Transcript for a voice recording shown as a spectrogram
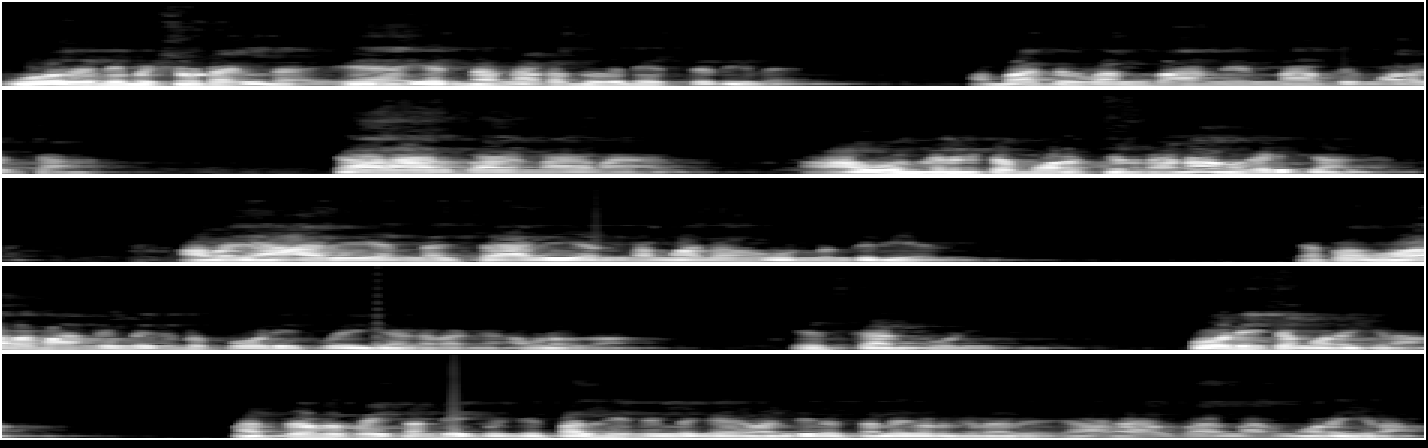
ஒரு நிமிஷம் கூட இல்லை. ஏன்? என்ன நடந்ததுன்னே தெரியல. பாட்டுக்கு வந்தான் நின்னா அப்படி முறைச்சான். யாரா இருந்தாங்கன்னா அவங்கக்கிட்ட முறைச்சதுனால அவங்க அடிச்சாங்க. அவன் யாரு என்ன சாதி என்ன மதம் ஒன்றும் தெரியாது. எப்ப ஓரமா நில்லுங்கன்னு போலீஸ் போய் கேட்குறாங்க அவ்வளவுதான். எஸ்கான் போலீஸ். போலீஸை முறைக்கிறான். மற்றவங்க போய் தம்பி கொஞ்சம் தள்ளி நில்லுங்க. வண்டியில் தலைவர் இருக்கிறாரு. யாரா இருந்தாருனாலும் முறைக்கிறான்.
